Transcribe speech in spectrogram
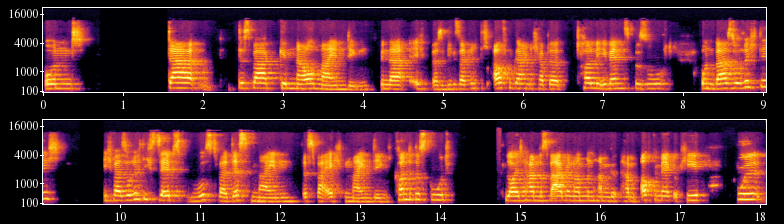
Und da, das war genau mein Ding. Bin da echt, also wie gesagt, richtig aufgegangen. Ich habe da tolle Events besucht und war so richtig, ich war so richtig selbstbewusst, weil das mein, das war echt mein Ding. Ich konnte das gut. Leute haben das wahrgenommen und haben, haben auch gemerkt, okay, cool,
